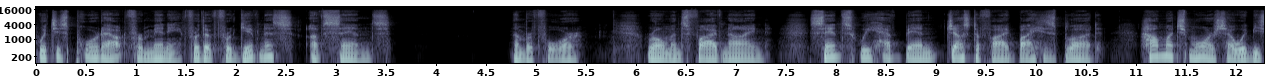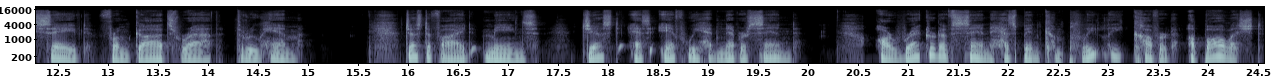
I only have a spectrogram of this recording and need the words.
which is poured out for many for the forgiveness of sins. Number four, Romans 5 9. Since we have been justified by his blood, how much more shall we be saved from God's wrath through him? Justified means just as if we had never sinned. Our record of sin has been completely covered, abolished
